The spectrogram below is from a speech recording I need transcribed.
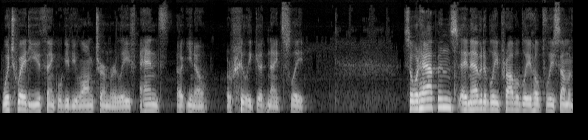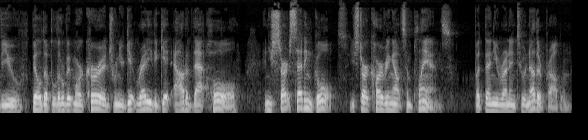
Which way do you think will give you long term relief and, uh, you know, a really good night's sleep? So, what happens? Inevitably, probably, hopefully, some of you build up a little bit more courage when you get ready to get out of that hole and you start setting goals. You start carving out some plans, but then you run into another problem.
